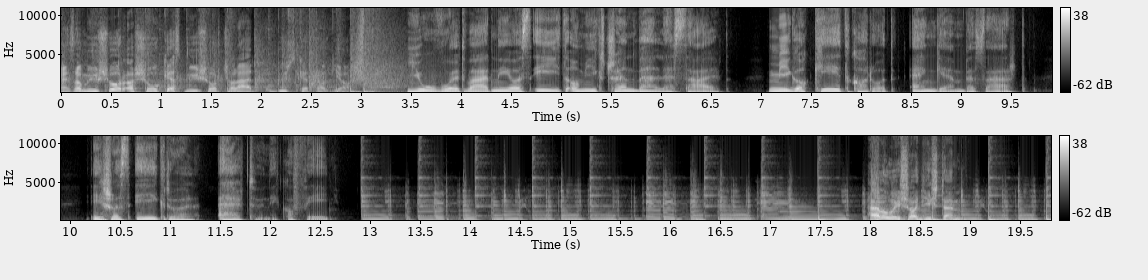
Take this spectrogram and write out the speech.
Ez a műsor a Showcast műsor család büszke tagja. Jó volt várni az éjt, amíg csendben leszállt, míg a két karod engem bezárt, és az égről eltűnik a fény. Hello és Isten!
